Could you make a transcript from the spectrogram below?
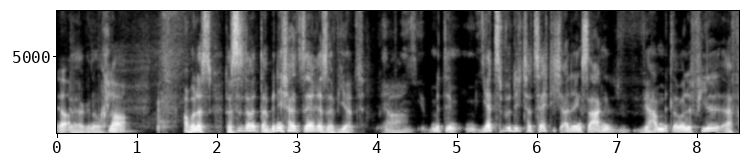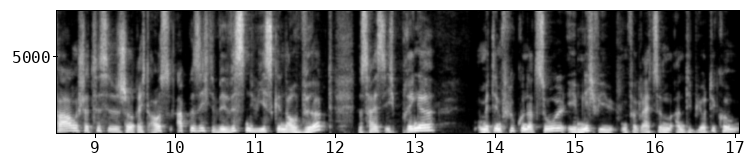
ja, ja, genau. Klar. Aber das, das ist, da, da bin ich halt sehr reserviert. Ja. Mit dem, jetzt würde ich tatsächlich allerdings sagen, wir haben mittlerweile viel Erfahrung, statistisch schon recht aus, abgesichtet. Wir wissen, wie es genau wirkt. Das heißt, ich bringe mit dem Fluconazol eben nicht wie im Vergleich zum Antibiotikum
